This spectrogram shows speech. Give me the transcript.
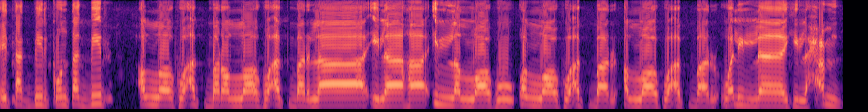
এই তাকবীর কোন তাকবীর? আল্লাহু আকবার, আল্লাহু আকবর ইলাহা ইল্লাল্লাহু, আল্লাহু আকবার আল্লাহু আকবার হামদ।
